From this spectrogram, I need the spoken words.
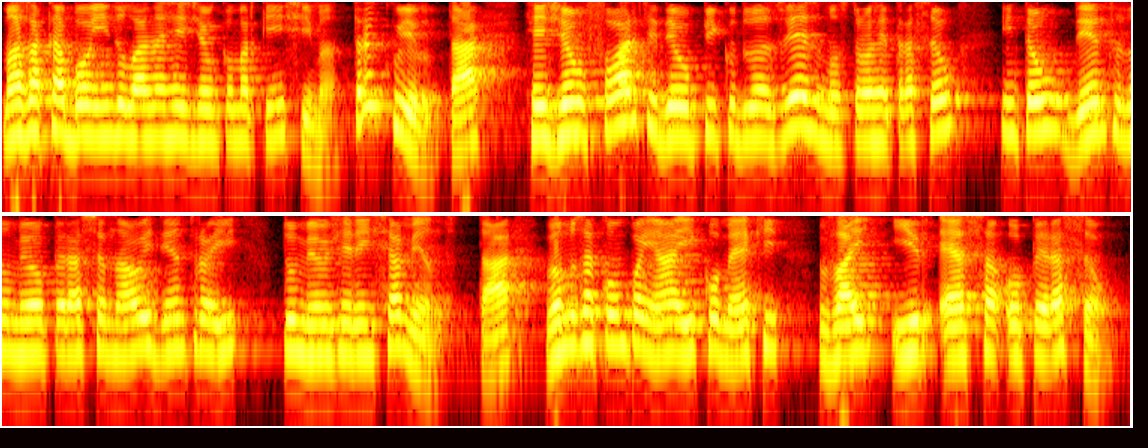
mas acabou indo lá na região que eu marquei em cima. Tranquilo, tá? Região forte, deu pico duas vezes, mostrou retração, então dentro do meu operacional e dentro aí do meu gerenciamento, tá? Vamos acompanhar aí como é que vai ir essa operação.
